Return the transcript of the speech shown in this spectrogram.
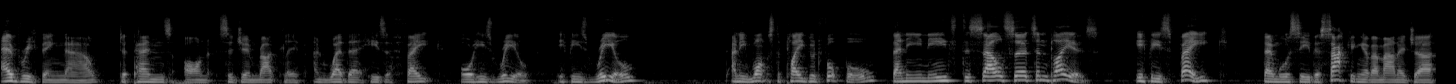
Everything now depends on Sir Jim Ratcliffe and whether he's a fake or he's real. If he's real, and he wants to play good football, then he needs to sell certain players. If he's fake, then we'll see the sacking of a manager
